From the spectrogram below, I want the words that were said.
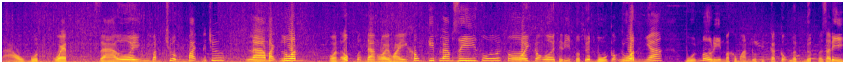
Nào một quẹt. Già ơi, Ui, bắn trưởng mạnh nữa chứ. Là mạnh luôn. Còn ốc vẫn đang loay hoay, không kịp làm gì. Thôi thôi cậu ơi. Thế thì tôi tuyên bố cậu luôn nhá. Bốn Marine mà không ăn được thì các cậu lần lượt mà ra đi.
